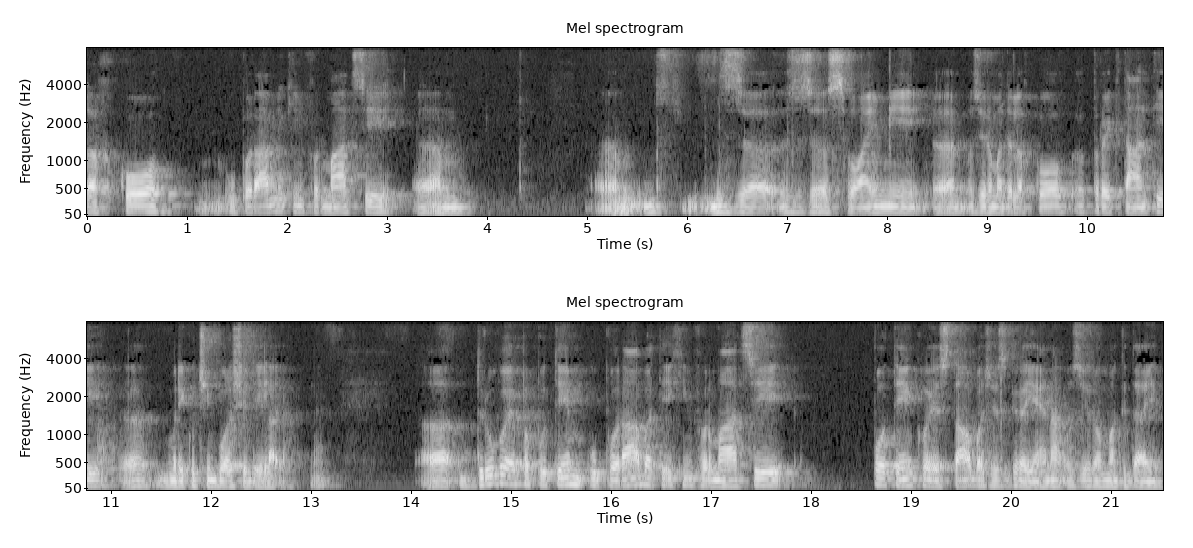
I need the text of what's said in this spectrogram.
lahko uporabniki informacij um, um, z, z svojimi, um, oziroma da lahko projektanti um, rekel, čim boljše delajo. Ne. Drugo je pa potem uporaba teh informacij, potem, ko je stavba že zgrajena, oziroma kdaj,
